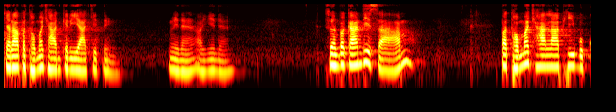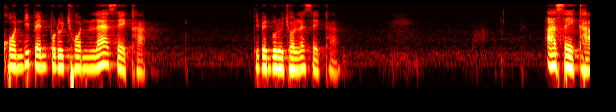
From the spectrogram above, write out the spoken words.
จะรับปฐมฌานกริยาจิตหนึ่งนี่นะ เอาอย่างนี้นะ ส่วนประการที่สามปฐมฌานลาภีบุคคลที่เป็นปุรุชนและเสกขะ ที่เป็นปุรุชนและเสกขะอาเสกขะ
